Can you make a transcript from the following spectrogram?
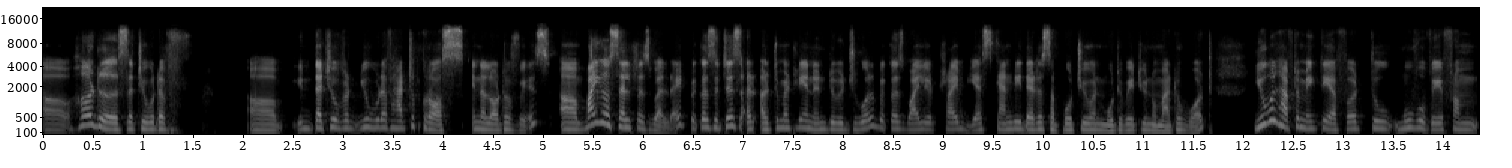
uh, hurdles that you would have uh, that you would you would have had to cross in a lot of ways uh, by yourself as well, right? Because it is ultimately an individual. Because while your tribe, yes, can be there to support you and motivate you no matter what, you will have to make the effort to move away from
